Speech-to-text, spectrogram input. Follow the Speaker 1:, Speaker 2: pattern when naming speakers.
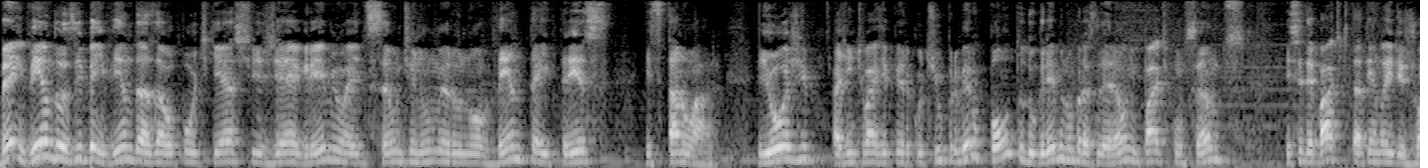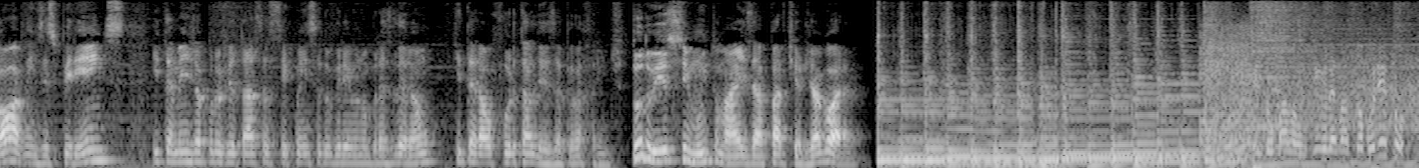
Speaker 1: Bem-vindos e bem-vindas ao podcast GE Grêmio, a edição de número 93 está no ar. E hoje a gente vai repercutir o primeiro ponto do Grêmio no Brasileirão, empate com o Santos, esse debate que está tendo aí de jovens, experientes, e também já projetar essa sequência do Grêmio no Brasileirão, que terá o Fortaleza pela frente. Tudo isso e muito mais a partir de agora.
Speaker 2: Fez um balãozinho, levantou bonito.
